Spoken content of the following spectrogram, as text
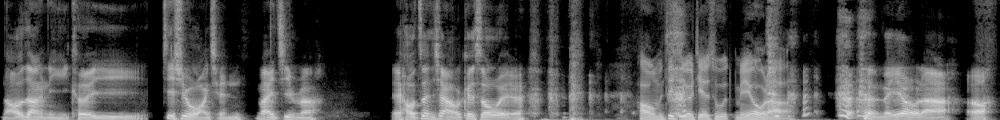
然后让你可以继续往前迈进吗？哎，好正向，我可以收尾了。好，我们这集就结束，没有了，没有啦，好。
